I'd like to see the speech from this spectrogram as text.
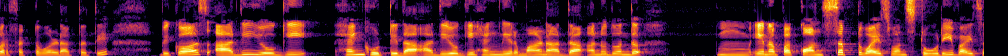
ಪರ್ಫೆಕ್ಟ್ ವರ್ಡ್ ಆಗ್ತೈತಿ. ಬಿಕಾಸ್ ಆದಿಯೋಗಿ ಹೆಂಗೆ ಹುಟ್ಟಿದ ಆದಿಯೋಗಿ ಹೆಂಗೆ ನಿರ್ಮಾಣ ಆದ ಅನ್ನೋದೊಂದು ಏನಪ್ಪ ಕಾನ್ಸೆಪ್ಟ್ ವೈಸ್ ಒಂದು ಸ್ಟೋರಿ ವೈಸ್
